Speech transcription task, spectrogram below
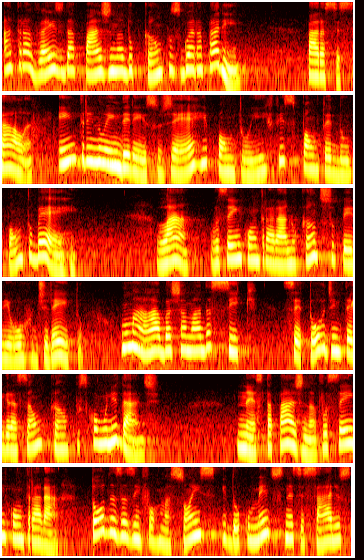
através da página do Campus Guarapari. Para acessá-la, entre no endereço gr.ifes.edu.br. Lá, você encontrará no canto superior direito uma aba chamada SIC, Setor de Integração Campus Comunidade. Nesta página, você encontrará todas as informações e documentos necessários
